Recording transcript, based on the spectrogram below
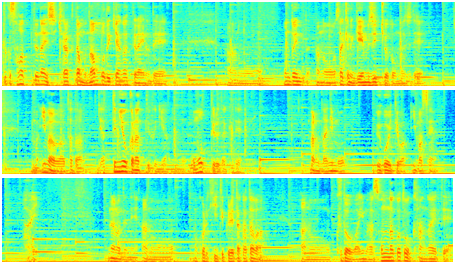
く触ってないしキャラクターも何も出来上がってないので本当にあのさっきのゲーム実況と同じで、まあ、今はただやってみようかなっていうふうにあの思ってるだけでまだ何も動いてはいません。はい。なのでねあのこれ聞いてくれた方はあの工藤は今そんなことを考えて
